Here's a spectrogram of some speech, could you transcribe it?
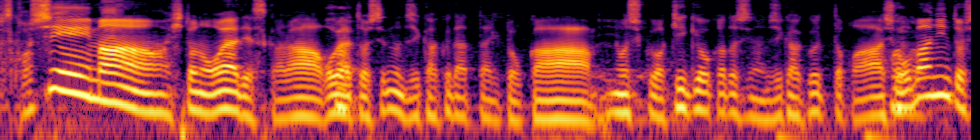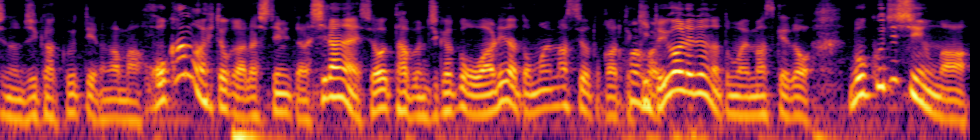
少しまあ人の親ですから親としての自覚だったりとか、もしくは起業家としての自覚とか商売人としての自覚っていうのがまあ他の人からしてみたら知らないですよ。多分自覚終わりだと思いますよとかってきっと言われるんだと思いますけど僕自身は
